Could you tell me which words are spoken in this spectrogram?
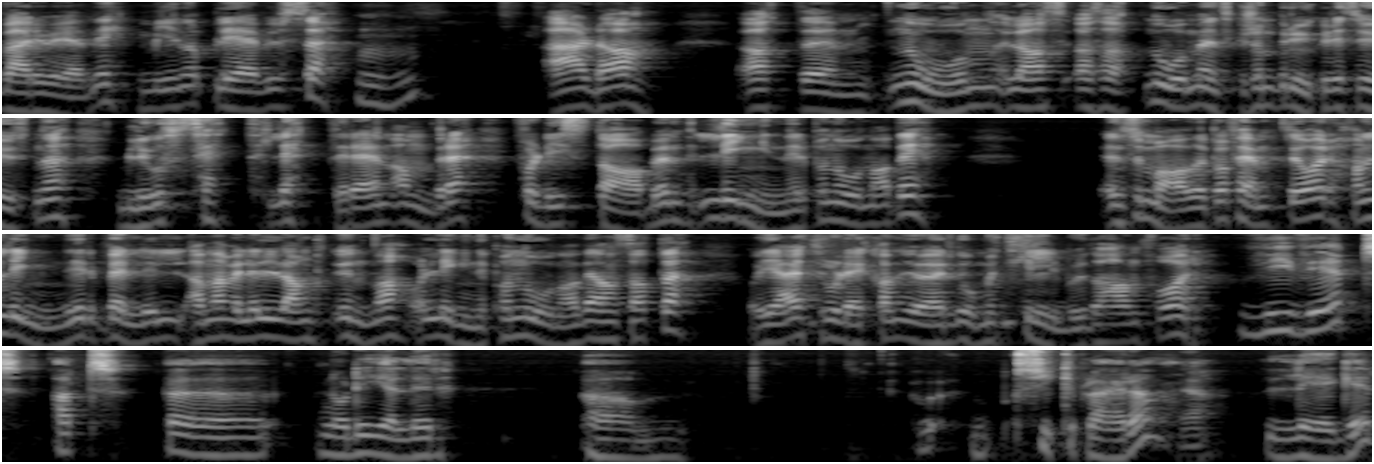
være uenig i, min opplevelse er da at um, noen, altså, noen mennesker som bruker disse husene, blir jo sett lettere enn andre fordi staben ligner på noen av de. En somalier på 50 år han, veldig, han er veldig langt unna og ligner på noen av de ansatte. Og jeg tror det kan gjøre noe med tilbudet han får. Vi vet at eh, når det gjelder um, sykepleiere, Ja. leger,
